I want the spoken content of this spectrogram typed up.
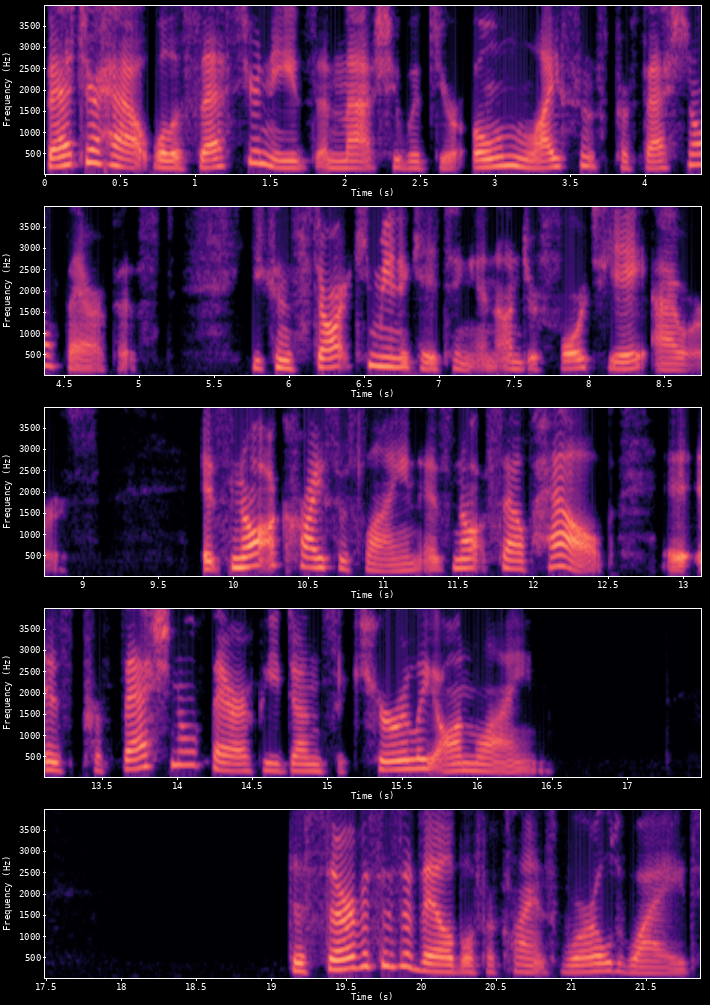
BetterHelp will assess your needs and match you with your own licensed professional therapist. You can start communicating in under 48 hours. It's not a crisis line, it's not self help, it is professional therapy done securely online. The service is available for clients worldwide.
